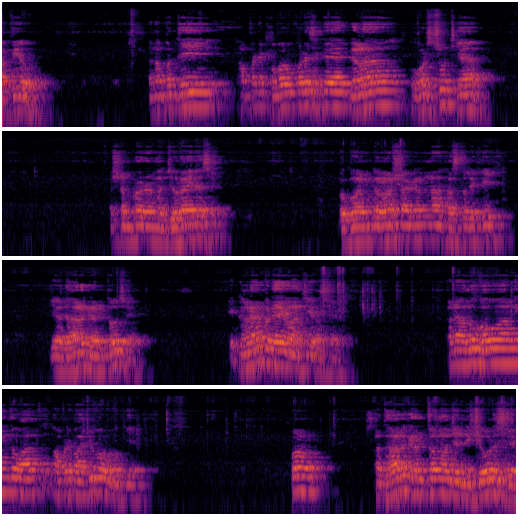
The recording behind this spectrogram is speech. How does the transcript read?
આપ્યો. એના પરથી આપણને ખબર પડે છે કે ઘણા વર્ષો થયા સંપ્રદાયમાં જોડાયેલા છે. ભગવાન કરુણાસાગરના હસ્તલિખિત જે અઢાર ગ્રંથો છે, એ ઘણા બધાએ વાંચ્યા હશે. અને અનુભવવાની તો વાત આપણે બાજુ પર મૂકીએ. પણ અઢાર ગ્રંથોનો જે નિચોડ છે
